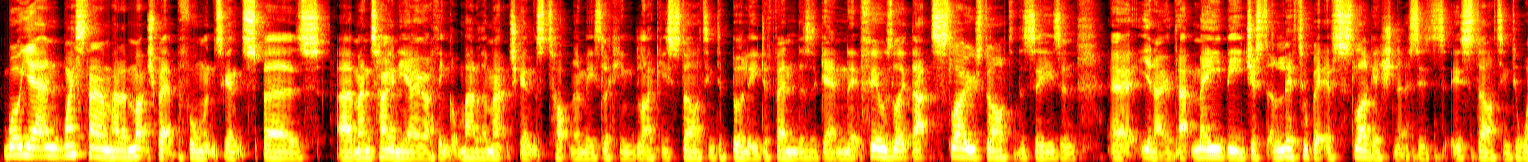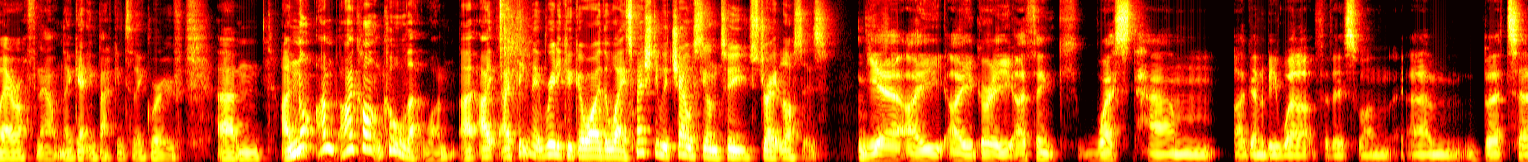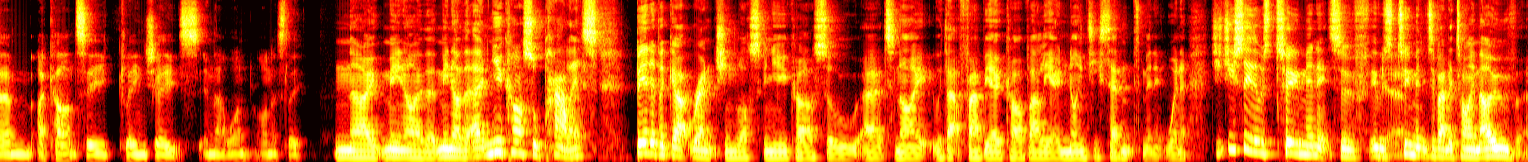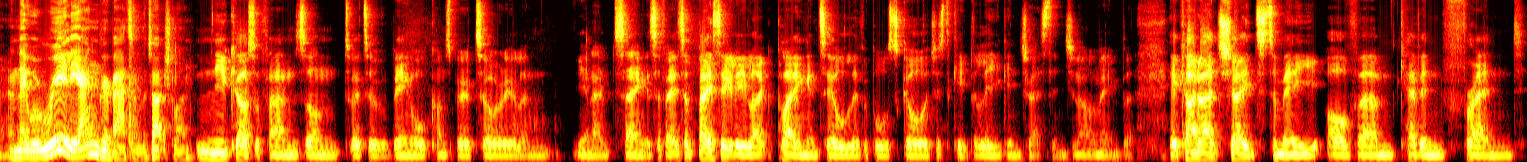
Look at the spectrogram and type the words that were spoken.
Well, yeah, and West Ham had a much better performance against Spurs. Um, Antonio, I think, got man of the match against Tottenham. He's looking like he's starting to bully defenders again. And it feels like that slow start of the season, uh, you know, that maybe just a little bit of sluggishness is is starting to wear off now, and they're getting back into their groove. Um, I'm not, I'm, I can't call that one. I, I, I think it really could go either way, especially with Chelsea on two straight losses. Yeah, I I agree. I think West Ham are going to be well up for this one, um, but um, I can't see clean sheets in that one, honestly. No, me neither. Me neither. Uh, Newcastle Palace, bit of a gut wrenching loss for Newcastle uh, tonight with that Fabio Carvalho 97th minute winner. Did you see there was two minutes of it was Yeah. two minutes of added time over, and they were really angry about it on the touchline. Newcastle fans on Twitter were being all conspiratorial and you know saying it's a fair, it's a basically like playing until Liverpool score just to keep the league interesting. Do you know what I mean? But it kind of had shades to me of um, Kevin Friend.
